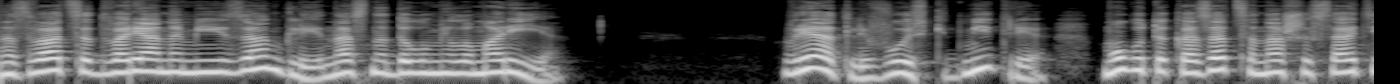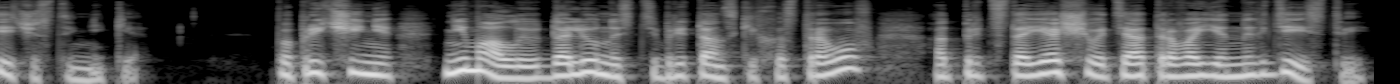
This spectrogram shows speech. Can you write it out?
Назваться дворянами из Англии нас надоумила Мария. Вряд ли в войске Дмитрия могут оказаться наши соотечественники по причине немалой удаленности британских островов от предстоящего театра военных действий.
